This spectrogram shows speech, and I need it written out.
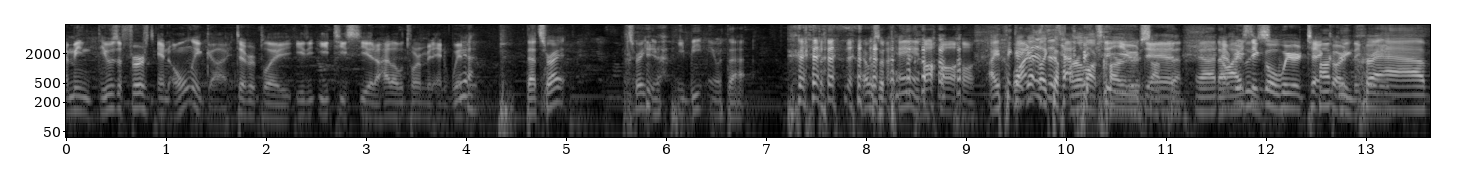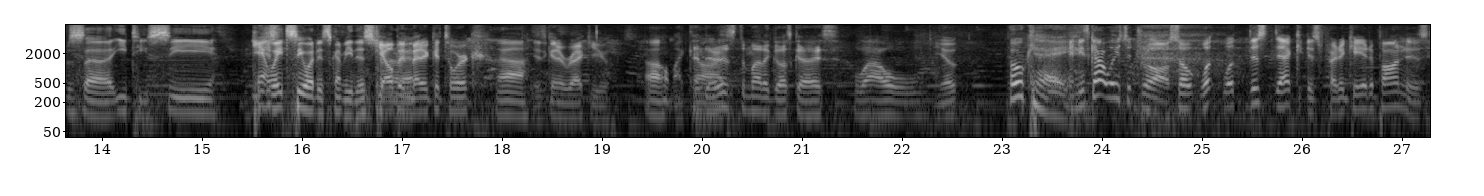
I mean, he was the first and only guy to ever play E- ETC at a high level tournament and win Yeah. it. That's right. That's right. Yeah. He, beat me with that. that was a pain. Oh. I think Why I got like this the happen Murloc to card you, or Dan? something. Yeah, no, Every I single weird tech card Hungry in. Crabs, uh, ETC. Can't wait to see what it's going to be this Gelbin tournament. Mekkatorque Yeah. is gonna wreck you. Oh my god. And there is the Malygos guys. Wow. Yep. Okay. And he's got ways to draw. So what what this deck is predicated upon is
